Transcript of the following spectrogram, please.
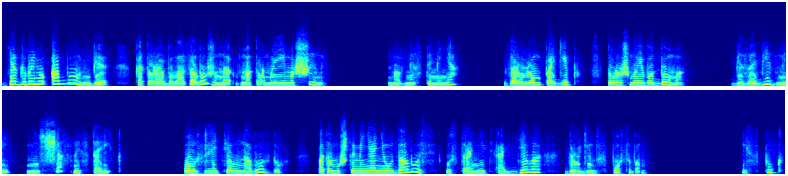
Я говорю о бомбе, которая была заложена в мотор моей машины. Но вместо меня за рулем погиб сторож моего дома, безобидный, несчастный старик. Он взлетел на воздух, потому что меня не удалось устранить от дела другим способом. Испуг,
